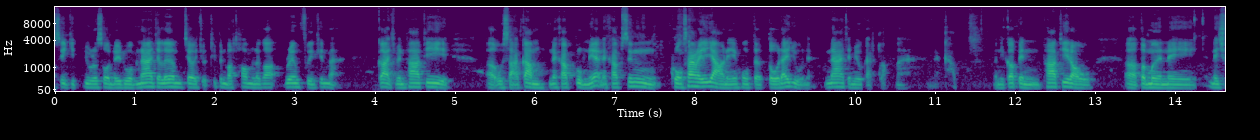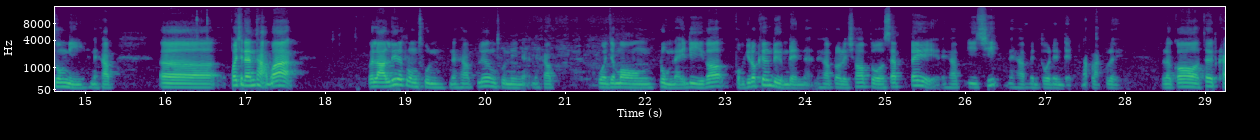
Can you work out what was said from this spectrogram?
เศรษฐกิจยูโรโซนโดยรวมน่าจะเริ่มเจอจุดที่เป็นบอททอมแล้วก็เริ่มฟื้นขึ้นมา ก็อาจจะเป็นภาพที่ อุตสาหกรรมนะครับกลุ่มนี้นะครับซึ่งโครงสร้างระยะยาวเนี่ยยังคงเติบโตได้อยู่เนี่ยน่าจะมีโอกาสกลับมานะครับอันนี้ก็เป็นภาพที่เราประเมินในในช่วงนี้นะครับเพราะฉะนั้นถามว่าเวลาเลือกลงทุนนะครับเรื่องทุนนี้เนี่ยนะครับควรจะมองกลุ่มไหนดีก็ผมคิดว่าเครื่องดื่มเด่นนะครับเราเลยชอบตัวเซ็ปเป้นะครับอีชินะครับเป็นตัวเด่นๆหลักๆเลย แล้วก็ถ้าใคร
